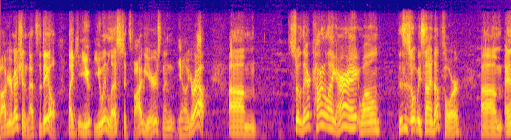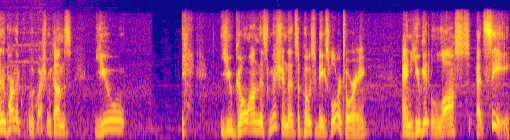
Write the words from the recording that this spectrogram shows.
It's 5-year mission. That's the deal. Like you you enlist, it's 5 years and then, you know, you're out. Um so they're kind of like, all right, well, this is what we signed up for. Um, and then part of the, the question becomes, you you go on this mission that's supposed to be exploratory, and you get lost at sea.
